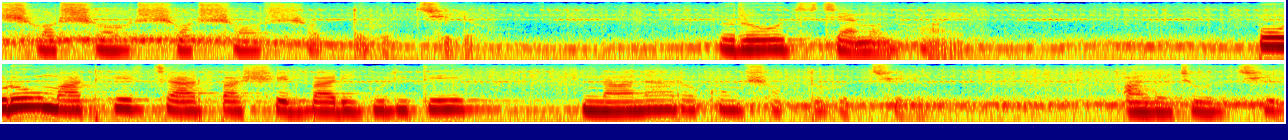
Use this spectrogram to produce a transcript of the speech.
সরসর সরসর শব্দ হচ্ছিল। রোজ যেমন হয়। পোড়ো মাঠের চারপাশের বাড়িগুলিতে নানা রকম শব্দ হচ্ছিল। আলো জ্বলছিল,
